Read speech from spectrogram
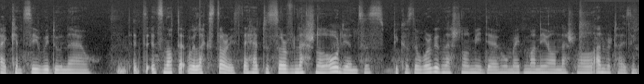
I can see we do now. it's not that we lack stories. They had to serve national audiences because they work with national media who made money on national advertising.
